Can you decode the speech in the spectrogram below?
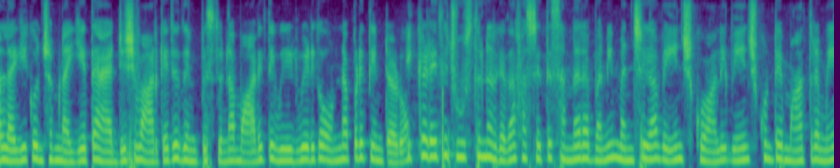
అలాగే కొంచెం నెయ్యి అయితే యాడ్ చేసి వాడికైతే తినిపిస్తున్నా. వాడైతే వేడివేడిగా ఉన్నప్పుడే తింటాడు. ఇక్కడైతే చూస్తున్నారు కదా ఫస్ట్ అయితే సన్న రవ్వని మంచిగా వేయించుకోవాలి. వేయించుకుంటే మాత్రమే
